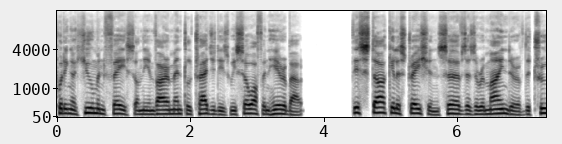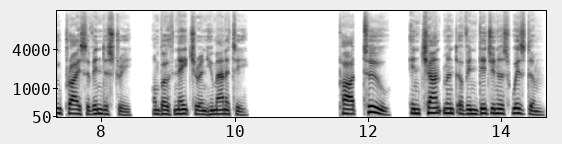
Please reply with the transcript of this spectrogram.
putting a human face on the environmental tragedies we so often hear about. This stark illustration serves as a reminder of the true price of industry on both nature and humanity. Part 2 Enchantment of Indigenous Wisdom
